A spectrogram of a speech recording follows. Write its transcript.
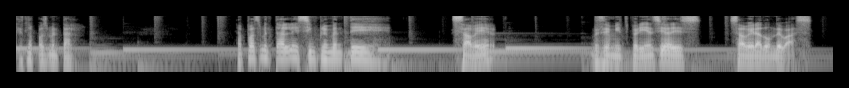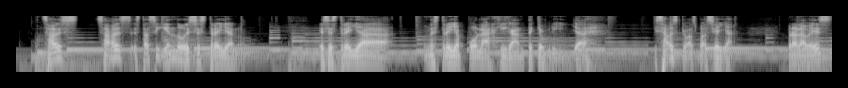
¿Qué es la paz mental? La paz mental es simplemente saber, desde mi experiencia, es saber a dónde vas. ¿Sabes? ¿Sabes? Estás siguiendo esa estrella, ¿no? Esa estrella una estrella polar gigante que brilla y sabes que vas hacia allá, pero a la vez,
